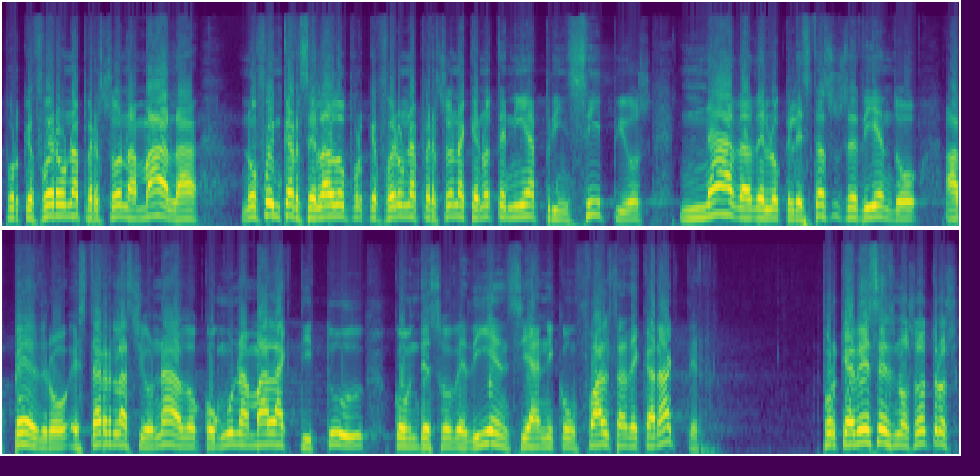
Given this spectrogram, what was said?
porque fuera una persona mala, no fue encarcelado porque fuera una persona que no tenía principios. Nada de lo que le está sucediendo a Pedro está relacionado con una mala actitud, con desobediencia ni con falta de carácter. Porque a veces nosotros,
